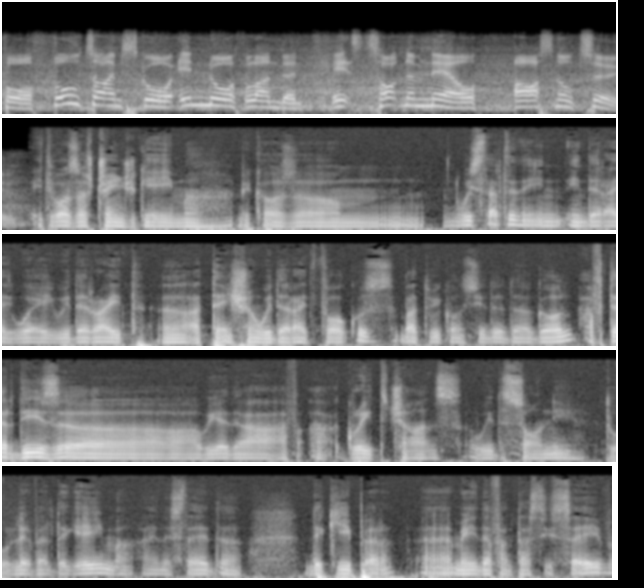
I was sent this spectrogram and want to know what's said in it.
four. Full time score in North London. It's Tottenham nil, Arsenal 2. It was a strange game uh, because um, we started in, in the right way, with the right uh, attention, with the right focus, but we conceded a goal. After this, uh, we had a, a, great chance with Sonny to level the game, and instead, uh, the keeper uh, made a fantastic save,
